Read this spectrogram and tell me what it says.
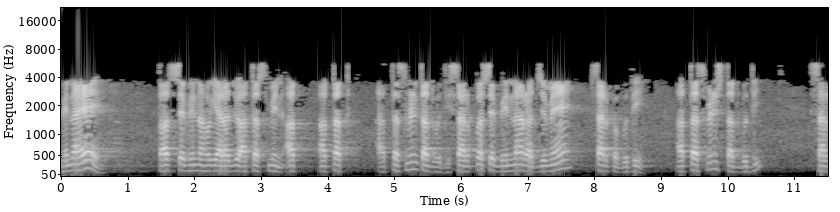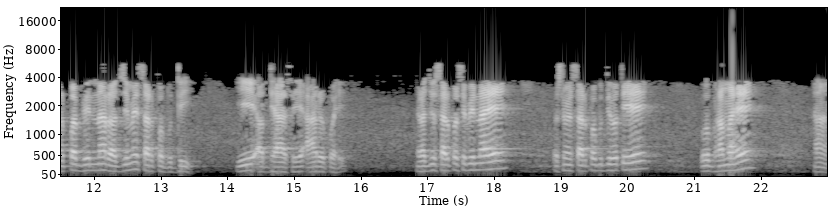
भिन्न है? तत् से भिन्न हो गया रज्जु अतस्मिन अतत। अतस्मिन तदबुद्धि। सर्प से भिन्न रज्जु में सर्प बुद्धि अतस्मिन तदबुद्धि। सर्प भिन्न रज्जु में सर्प बुद्धि ये अध्यास है आरोप है। रज्जु सर्प से भिन्न है, उसमें सर्प बुद्धि होती है, वो भ्रम है। हाँ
